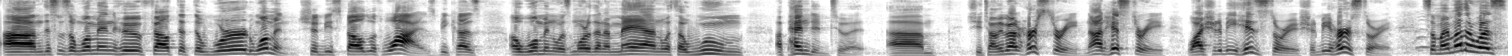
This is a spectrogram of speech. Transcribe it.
Um, this was a woman who felt that the word woman should be spelled with Y's because a woman was more than a man with a womb appended to it. Um, she told me about her story, not history. Why should it be his story? It should be her story. So my mother was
